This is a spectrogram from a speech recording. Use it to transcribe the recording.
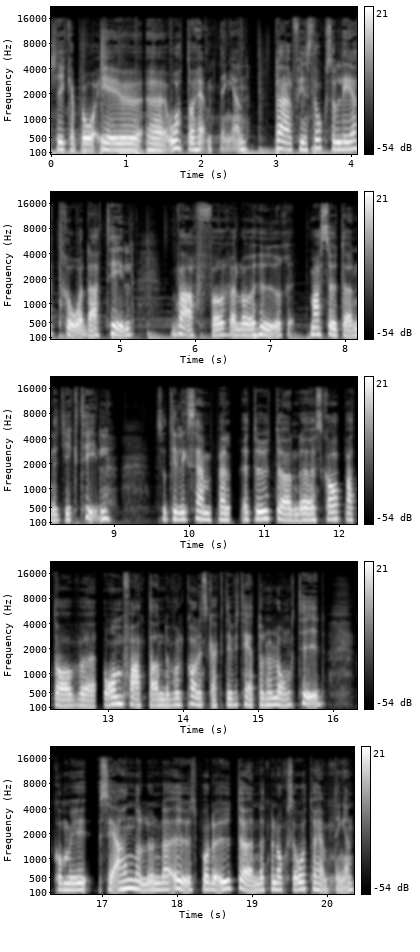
kika på är ju eh, återhämtningen. Där finns det också ledtrådar till varför eller hur massutdöendet gick till. Så till exempel ett utdöende skapat av eh, omfattande vulkanisk aktivitet under lång tid kommer ju se annorlunda ut, både utdöendet men också återhämtningen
